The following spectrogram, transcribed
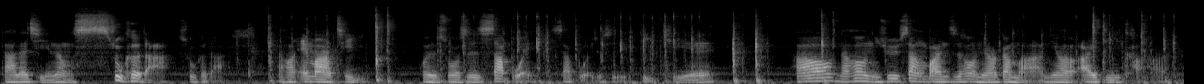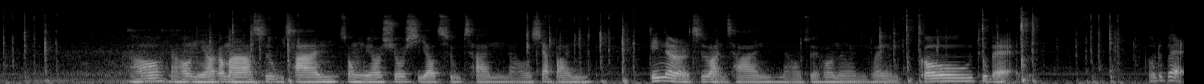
大家在骑的那种速克达，速克达，然后 MRT 或者说是 Subway，Subway 就是地铁。好，然后你去上班之后你要干嘛？你要 ID 卡。好，然后你要干嘛？吃午餐，中午要休息要吃午餐，然后下班 dinner 吃晚餐，然后最后呢你会 go to bed，go to bed。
